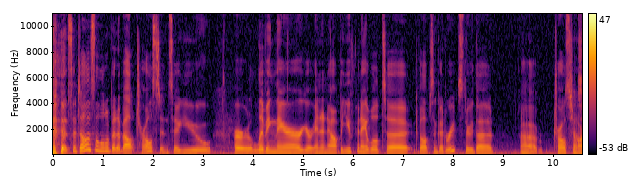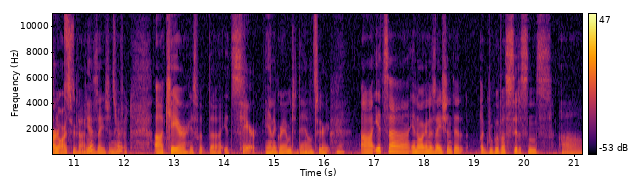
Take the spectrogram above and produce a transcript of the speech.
so tell us a little bit about Charleston. So you are living there, you're in and out, but you've been able to develop some good roots through the uh, Charleston, Charleston Arts, Arts, Revitalization yeah, effort. Uh, CARE is what the, it's CARE. anagrammed down That's to. great. Yeah. Uh, it's uh, an organization that a group of us citizens uh,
